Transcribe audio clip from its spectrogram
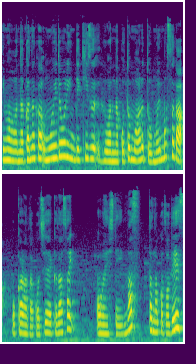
今はなかなか思い通りにできず不安なこともあると思いますが、お体ご自愛ください。応援しています。とのことです。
